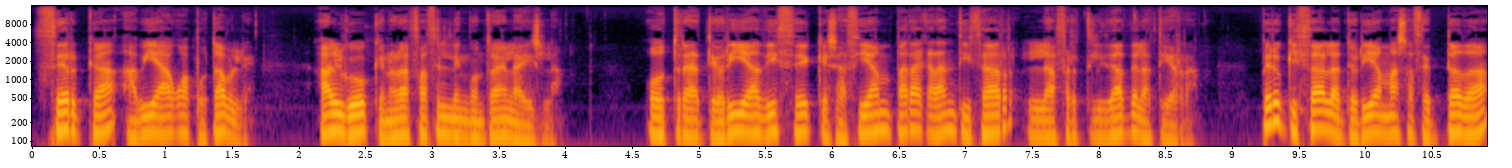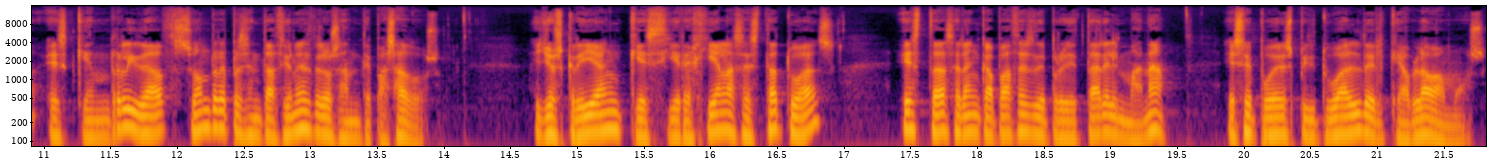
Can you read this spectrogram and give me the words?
cerca había agua potable, algo que no era fácil de encontrar en la isla. Otra teoría dice que se hacían para garantizar la fertilidad de la tierra. Pero quizá la teoría más aceptada es que en realidad son representaciones de los antepasados. Ellos creían que si erigían las estatuas, éstas eran capaces de proyectar el maná, ese poder espiritual del que hablábamos,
